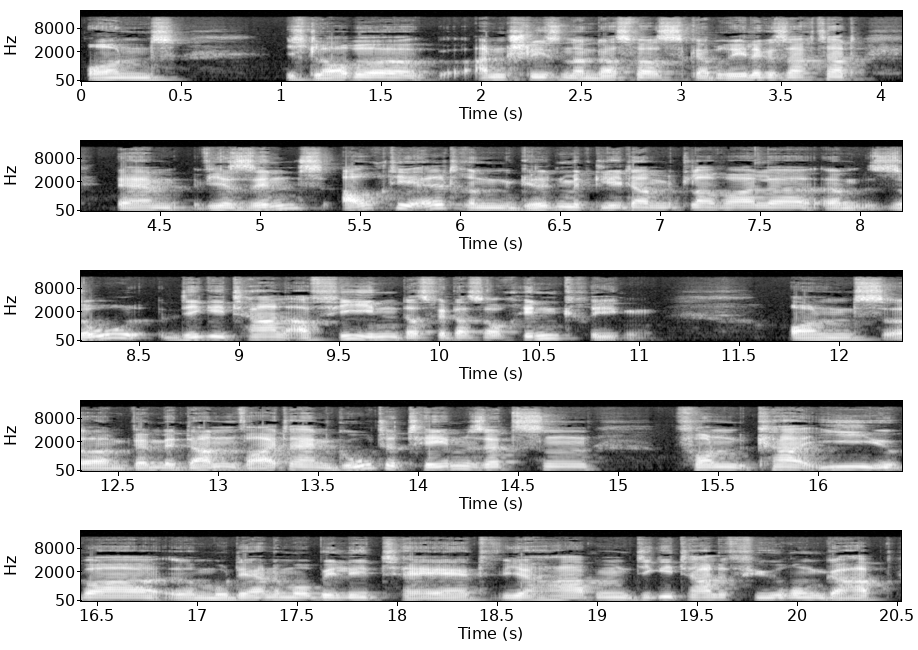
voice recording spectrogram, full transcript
Und ich glaube, anschließend an das, was Gabriele gesagt hat, ähm, wir sind auch die älteren Gildenmitglieder mittlerweile ähm, so digital affin, dass wir das auch hinkriegen. Und äh, wenn wir dann weiterhin gute Themen setzen, von KI über äh, moderne Mobilität. Wir haben digitale Führung gehabt.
